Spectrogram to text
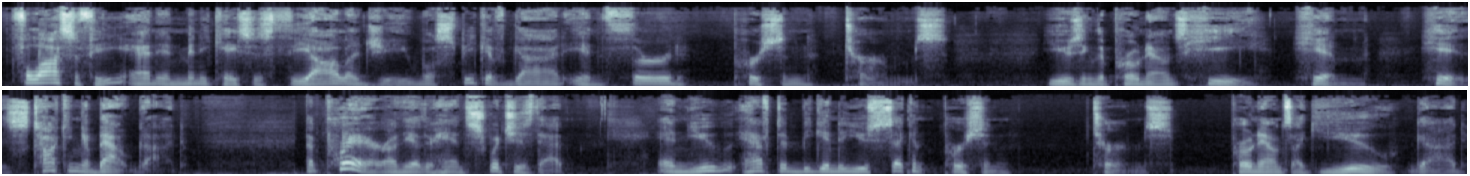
Philosophy, and in many cases theology, will speak of God in third person terms, using the pronouns he, him, his, talking about God. But prayer, on the other hand, switches that and you have to begin to use second person terms, pronouns like you, God,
